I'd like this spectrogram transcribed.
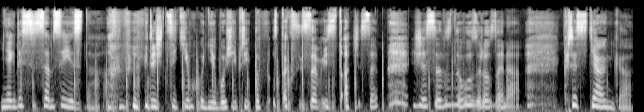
někdy jsem si jistá, když cítím hodně boží přítomnost, tak si jsem jistá, že jsem, že jsem znovu zrozená křesťanka.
